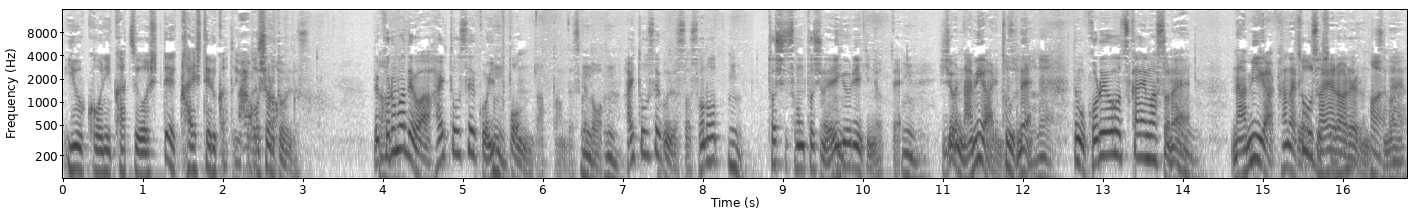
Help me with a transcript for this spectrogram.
有効に活用して返しているかということですか？おっしゃる通りです。でこれまでは配当成功1本だったんですけど、うんうん、配当成功ですと、その年その年の営業利益によって、非常に波がありますね。でね。でもこれを使いますとね、波がかなり抑えられるんですね。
